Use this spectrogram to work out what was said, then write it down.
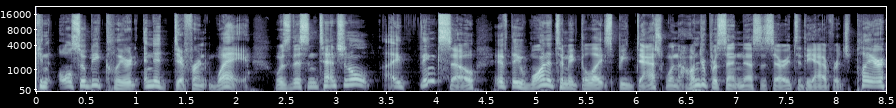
can also be cleared in a different way. Was this intentional? I think so. If they wanted to make the light speed dash 100% necessary to the average player,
